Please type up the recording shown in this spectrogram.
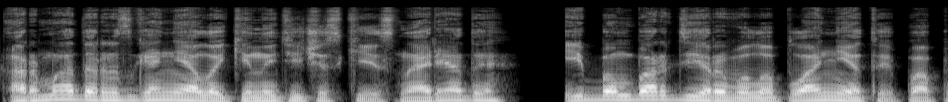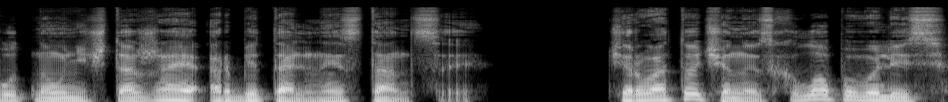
армада разгоняла кинетические снаряды и бомбардировала планеты, попутно уничтожая орбитальные станции. Червоточины схлопывались,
